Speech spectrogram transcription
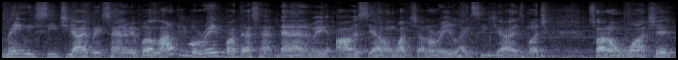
mainly CGI based anime, but a lot of people rave about that that anime. Obviously, I don't watch. I don't really like CGI as much, so I don't watch it.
